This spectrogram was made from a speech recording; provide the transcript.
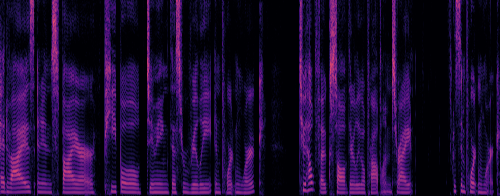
advise and inspire people doing this really important work to help folks solve their legal problems, right? It's important work.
